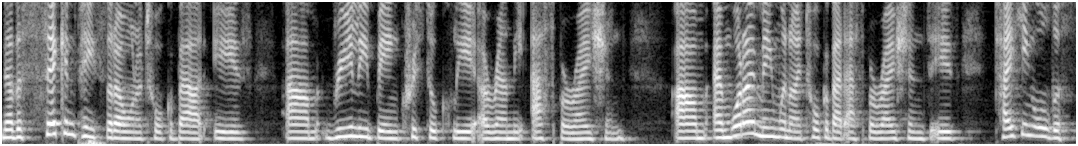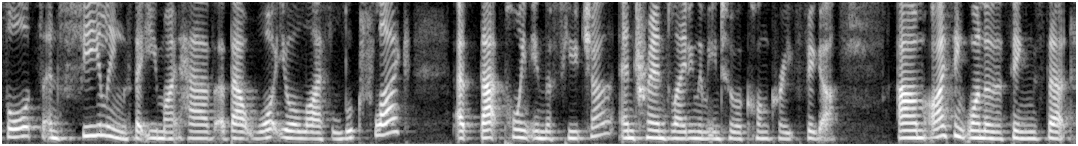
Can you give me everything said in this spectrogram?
Now, the second piece that I want to talk about is um, really being crystal clear around the aspiration. Um, and what I mean when I talk about aspirations is taking all the thoughts and feelings that you might have about what your life looks like at that point in the future and translating them into a concrete figure. Um, I think one of the things that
